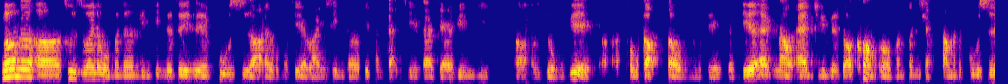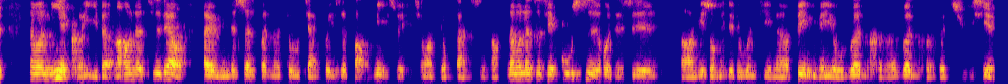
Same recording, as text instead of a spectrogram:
然后呢，呃，除此之外呢，我们呢聆听的这些故事啊，还有我们这些来信呢，非常感谢大家愿意。呃，踊跃呃投稿到我们的这个 Dear Act Now at gmail.com 和我们分享他们的故事。那么你也可以的。然后呢，资料还有您的身份呢，都将会是保密，所以千万不用担心哈。那么呢，这些故事或者是啊你所面对的问题呢，并没有任何任何的局限。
